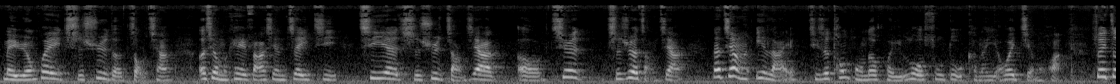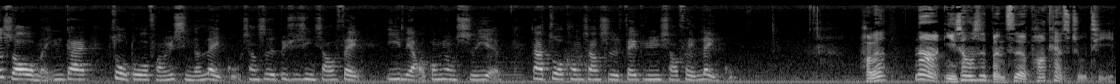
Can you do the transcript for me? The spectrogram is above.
美元会持续的走强，而且我们可以发现这一季企业持续涨价，呃，企业。持续的涨价，那这样一来，其实通膨的回落速度可能也会减缓，所以这时候我们应该做多防御型的类股，像是必需性消费、医疗、公用事业；那做空像是非必需消费类股。好了，那以上是本次的 Podcast 主题，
